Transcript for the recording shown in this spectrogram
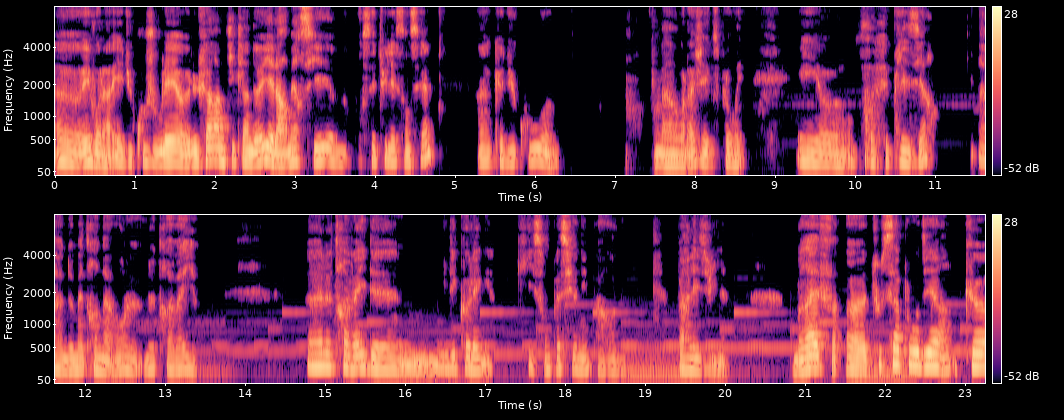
et voilà, et du coup, je voulais lui faire un petit clin d'œil et la remercier pour cette huile essentielle, hein, que du coup, ben voilà, j'ai exploré. Et ça fait plaisir de mettre en avant le, travail euh, le travail des, collègues qui sont passionnés euh, par les huiles. Bref, euh, tout ça pour dire que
